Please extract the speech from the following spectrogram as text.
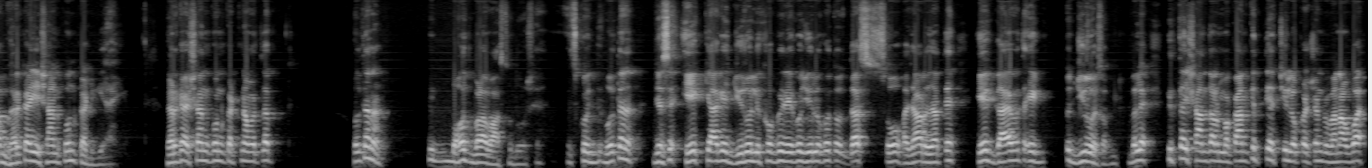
अब घर का ईशान कौन कट गया है? घर का ईशान कौन कटना मतलब बोलते ना, कि बहुत बड़ा वास्तु दोष है। इसको बोलते हैं ना, जैसे एक के आगे ज़ीरो लिखो, फिर एक ज़ीरो लिखो तो दस, सौ, हज़ार हो जाते हैं। एक गायब तो एक तो ज़ीरो है सब। बोले कितना शानदार मकान, कितनी अच्छी लोकेशन पे बना हुआ है,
